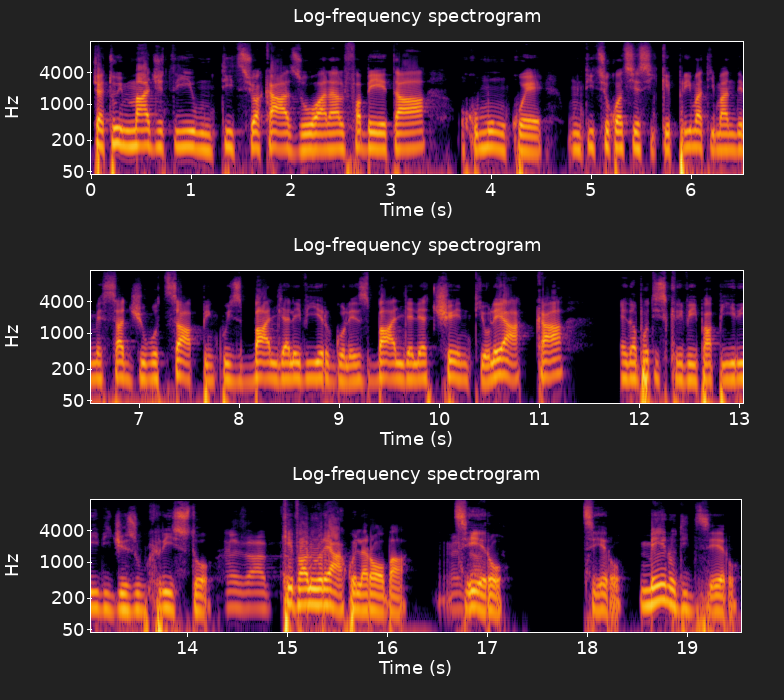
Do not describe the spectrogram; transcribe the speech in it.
Cioè, tu immagini un tizio a caso analfabeta o comunque un tizio qualsiasi che prima ti manda messaggi WhatsApp in cui sbaglia le virgole, sbaglia gli accenti o le H e dopo ti scrive i papiri di Gesù Cristo. Esatto. Che valore ha quella roba? Esatto. Zero. Zero. Meno di zero.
